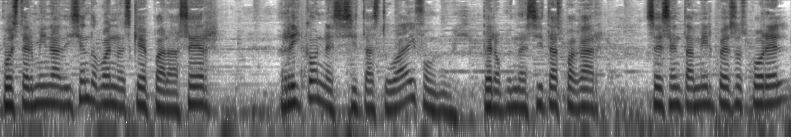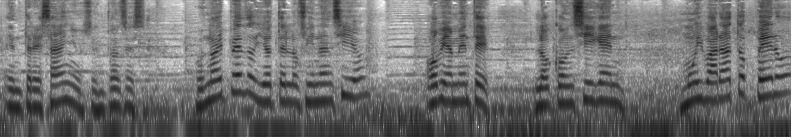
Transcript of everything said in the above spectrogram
pues termina diciendo, bueno, es que para ser rico necesitas tu iPhone, güey, pero pues necesitas pagar 60 mil pesos por él en tres años, entonces, pues no hay pedo, yo te lo financio. Obviamente lo consiguen muy barato, pero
